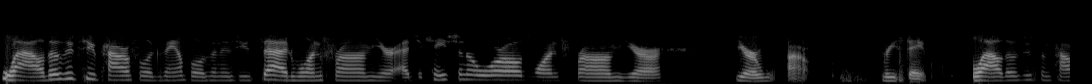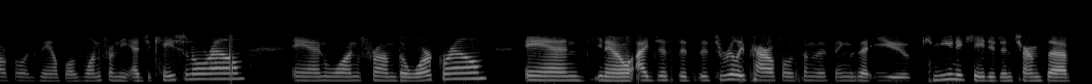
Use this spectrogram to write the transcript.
Wow, those are two powerful examples. And as you said, one from your educational world, one from your your uh, restate. Wow, those are some powerful examples. One from the educational realm, and one from the work realm. And you know, I just it's it's really powerful some of the things that you communicated in terms of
